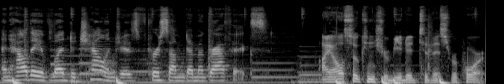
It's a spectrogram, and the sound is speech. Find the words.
and how they have led to challenges for some demographics. I also contributed to this report.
